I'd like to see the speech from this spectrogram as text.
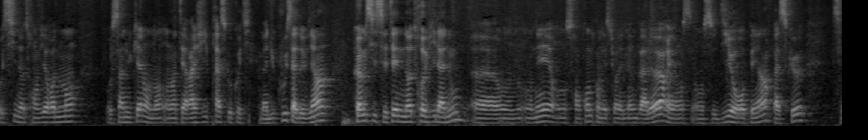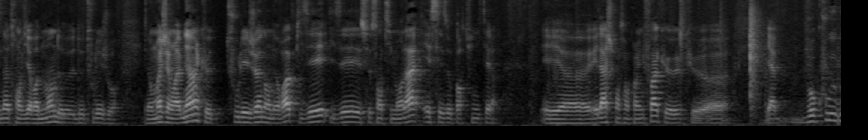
aussi notre environnement au sein duquel on, interagit presque au quotidien. Bah, du coup, ça devient comme si c'était notre ville à nous. Euh, on se rend compte qu'on est sur les mêmes valeurs et on, se dit européen parce que c'est notre environnement de, tous les jours. Et donc moi, j'aimerais bien que tous les jeunes en Europe, ils aient, ce sentiment-là et ces opportunités-là. Et, euh, là, je pense encore une fois que, euh, y a beaucoup,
